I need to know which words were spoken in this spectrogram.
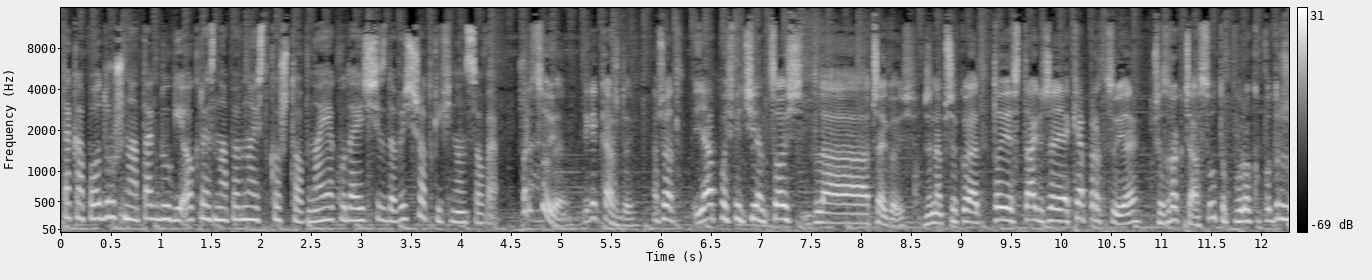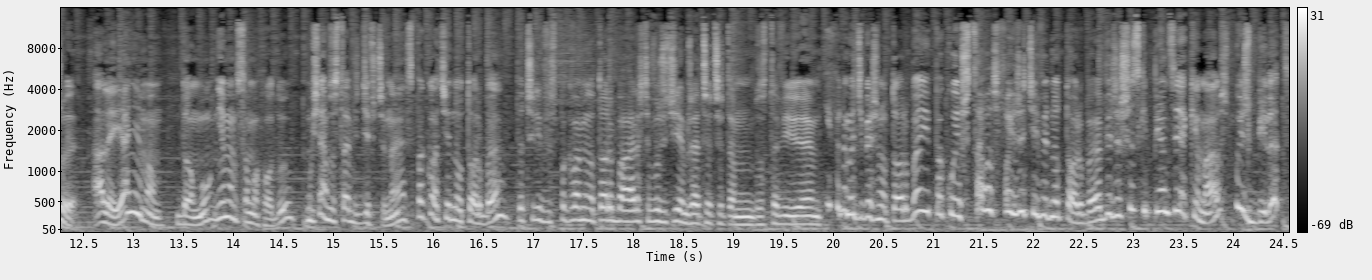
Taka podróż na tak długi okres na pewno jest kosztowna. Jak udaje ci się zdobyć środki finansowe? Pracuję, tak jak każdy. Na przykład ja poświęciłem coś dla czegoś, że na przykład to jest tak, że jak ja pracuję przez rok czasu, to pół roku podróżuję. Ale ja nie mam domu, nie mam samochodu, musiałem zostawić dziewczynę, spakować jedną torbę, to czyli spakowałem jedną torbę, a resztę wyrzuciłem rzeczy, czy tam zostawiłem. I w pewnym momencie bierzesz jedną torbę i pakujesz całe swoje życie w jedną torbę, bierzesz wszystkie pieniądze jakie masz, kupujesz bilet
